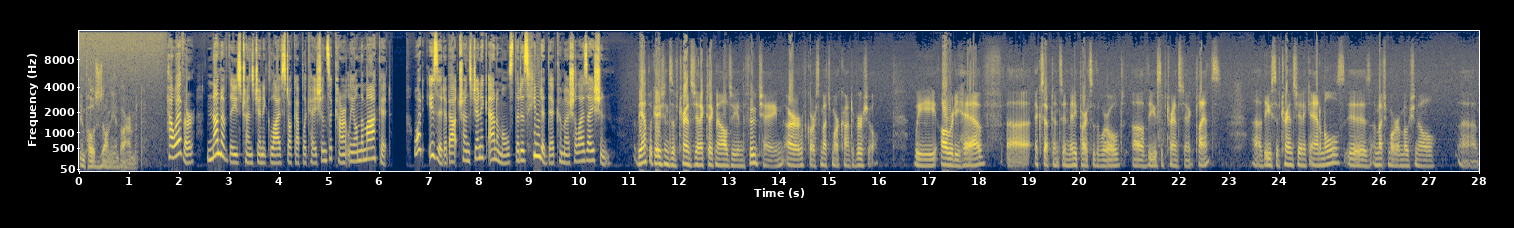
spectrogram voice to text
imposes on the environment. However, none of these transgenic livestock applications are currently on the market. What is it about transgenic animals that has hindered their commercialization? The applications of transgenic technology in the food chain are, of course, much more controversial. We already have uh, acceptance in many parts of the world of the use of transgenic plants. Uh, the use of transgenic animals is a much more emotional um,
